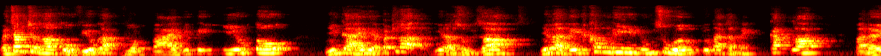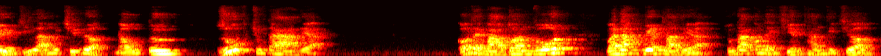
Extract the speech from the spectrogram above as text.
Và trong trường hợp cổ phiếu gặp một vài những cái yếu tố, những cái gì bất lợi, như là rủi ro, như là cái không đi đúng xu hướng, chúng ta cần phải cắt lót. Và đấy chính là một chiến lược đầu tư giúp chúng ta gì ạ? Có thể bảo toàn vốn và đặc biệt là gì ạ? Chúng ta có thể chiến thắng thị trường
